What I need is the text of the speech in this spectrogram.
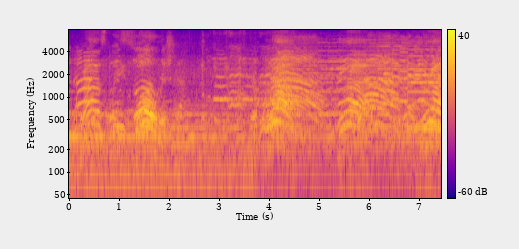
Здравствуй, солнышко! Ура! Ура! Ура!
